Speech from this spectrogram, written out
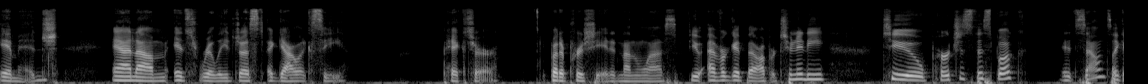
image. And um, it's really just a galaxy picture, but appreciated nonetheless. If you ever get the opportunity to purchase this book, it sounds like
